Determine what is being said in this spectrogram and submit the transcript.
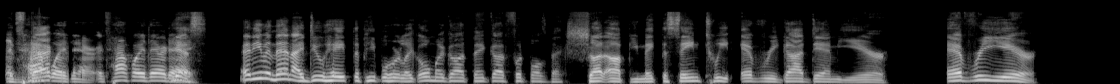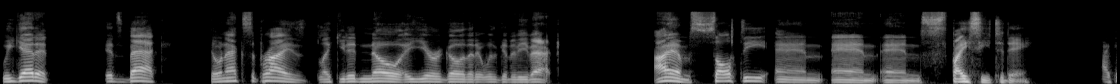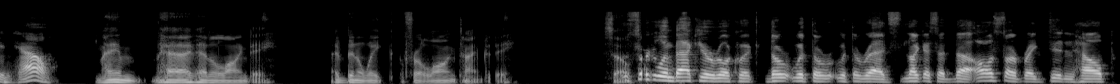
It's, It's back- halfway there. It's halfway there, Dad. Yes. And even then, I do hate the people who are like, oh my God, thank God football's back. Shut up. You make the same tweet every goddamn year. Every year. We get it. It's back. Don't act surprised like you didn't know a year ago that it was going to be back. I am salty and and and spicy today. I can tell. I am I've had a long day. I've been awake for a long time today. So Circling back here real quick, the with the with the Reds, like I said, the All Star break didn't help,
